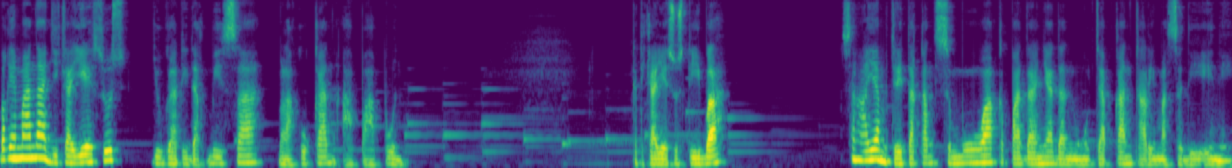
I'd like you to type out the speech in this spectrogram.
Bagaimana jika Yesus juga tidak bisa melakukan apa pun. Ketika Yesus tiba, sang ayah menceritakan semua kepadanya dan mengucapkan kalimat sedih ini.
